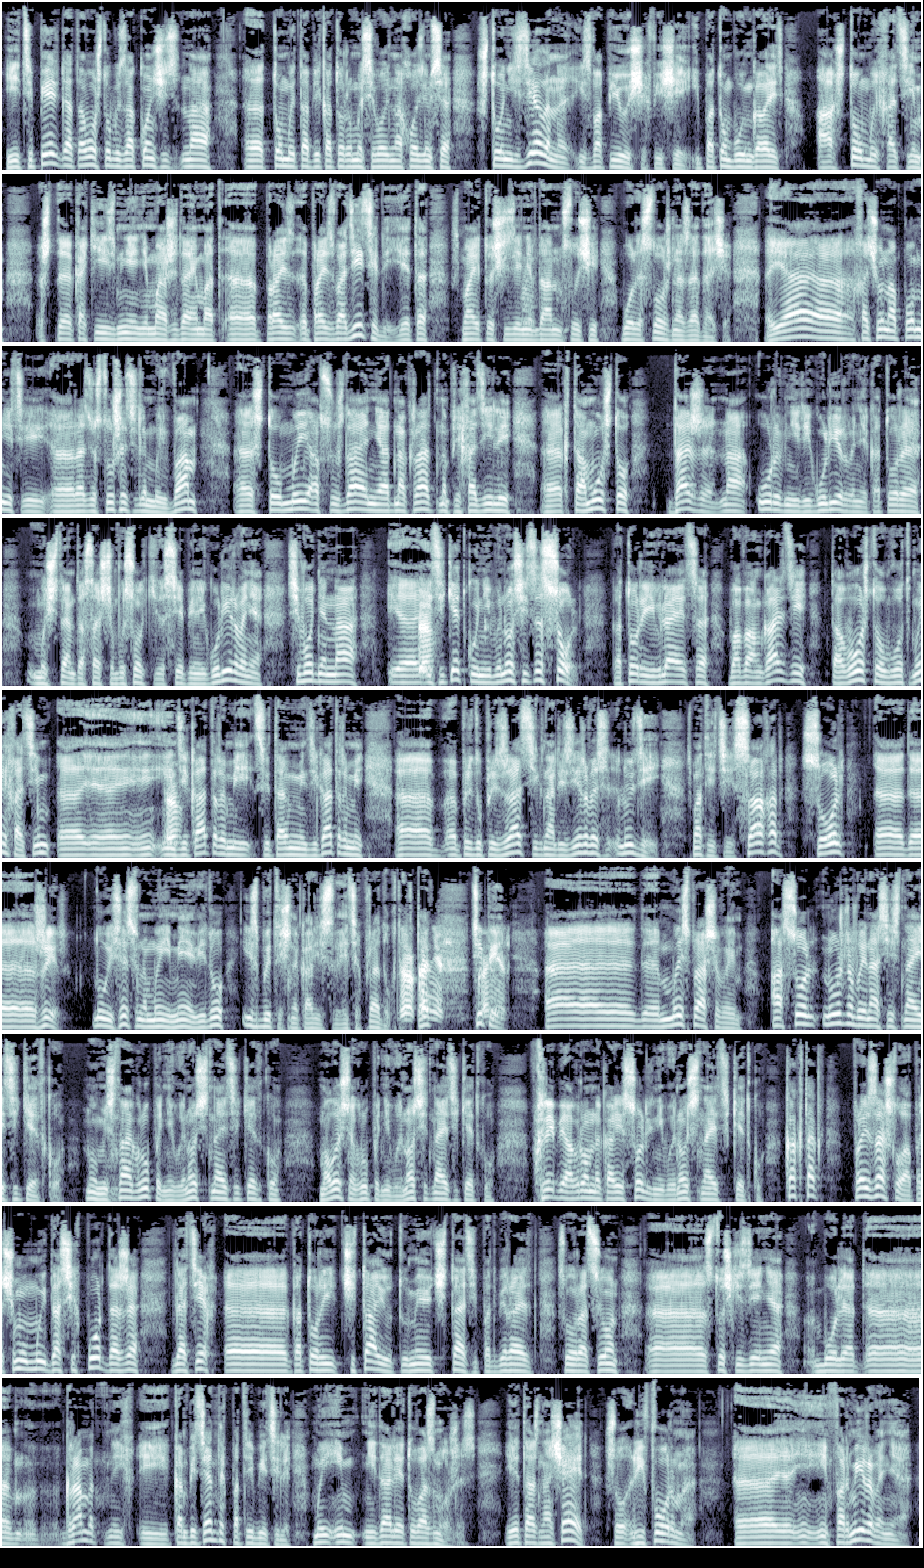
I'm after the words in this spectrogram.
И теперь для того, чтобы закончить на э, том этапе, в котором мы сегодня находимся, что не сделано из вопиющих вещей, и потом будем говорить, а что мы хотим, что, какие изменения мы ожидаем от э, производителей, и это, с моей точки зрения, в данном случае более сложная задача. Я э, хочу напомнить и э, радиослушателям, и вам, э, что мы, обсуждая неоднократно, приходили к тому, что даже на уровне регулирования, которое мы считаем достаточно высокой степень регулирования, сегодня на этикетку не выносится соль который является в авангарде того, что вот мы хотим э, э, индикаторами, цветовыми индикаторами э, предупреждать, сигнализировать людей. Смотрите, сахар, соль, жир. Ну, естественно, мы имеем в виду избыточное количество этих продуктов. Да, конечно. Теперь, конечно. мы спрашиваем, а соль нужно выносить на этикетку? Ну, мясная группа не выносит на этикетку молочная группа не выносит на этикетку, в хлебе огромное количество соли не выносит на этикетку. Как так произошло? А почему мы до сих пор, даже для тех, э, которые читают, умеют читать и подбирают свой рацион э, с точки зрения более э, грамотных и компетентных потребителей, мы им не дали эту возможность. И это означает, что реформа э, информирования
